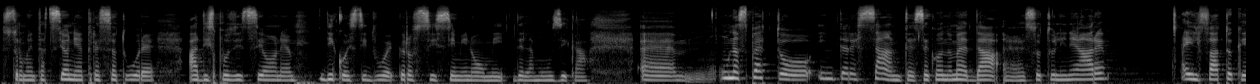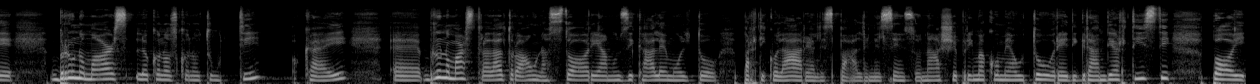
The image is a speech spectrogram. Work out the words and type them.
strumentazioni e attrezzature a disposizione di questi due grossissimi nomi della musica. Eh, un aspetto interessante secondo me da eh, sottolineare è il fatto che Bruno Mars lo conoscono tutti, ok? Eh, Bruno Mars tra l'altro ha una storia musicale molto particolare alle spalle, nel senso nasce prima come autore di grandi artisti, poi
